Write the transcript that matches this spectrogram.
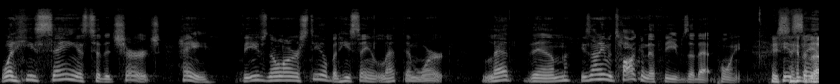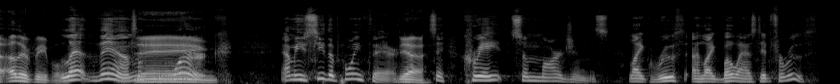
What he's saying is to the church, hey, thieves no longer steal, but he's saying, let them work. Let them. He's not even talking to thieves at that point. He's saying to the other people. Let them Dang. work. I mean, you see the point there. Yeah. Say, create some margins, like Ruth, uh, like Boaz did for Ruth.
